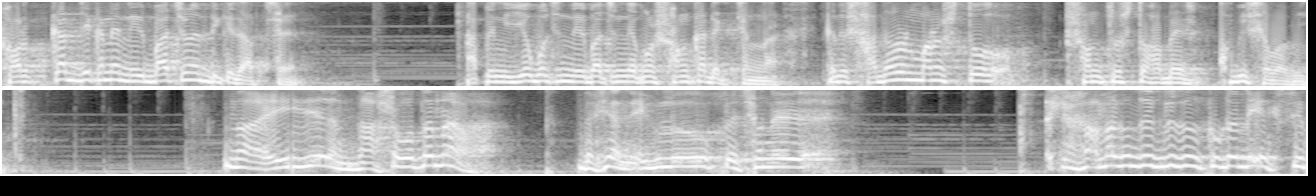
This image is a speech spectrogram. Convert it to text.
সরকার যেখানে নির্বাচনের দিকে যাচ্ছে আপনি নিজেও বলছেন নির্বাচন নিয়ে কোনো সংখ্যা দেখছেন না কিন্তু সাধারণ মানুষ তো সন্তুষ্ট হবে খুবই স্বাভাবিক। না এই যে নাশকতা না দেখেন এগুলো পেছনে আমার কিন্তু এগুলো টোটালি এক্সিম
